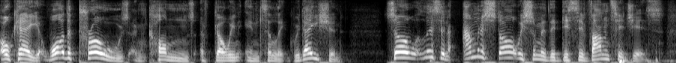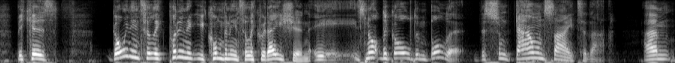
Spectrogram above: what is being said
Okay, what are the pros and cons of going into liquidation? So, listen, I'm going to start with some of the disadvantages because going into putting your company into liquidation, it, it's not the golden bullet. There's some downside to that. Um,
